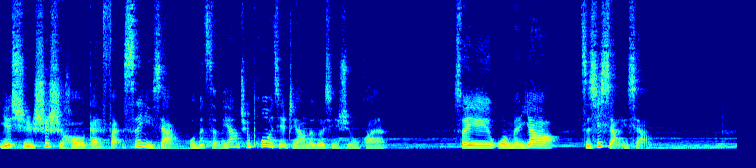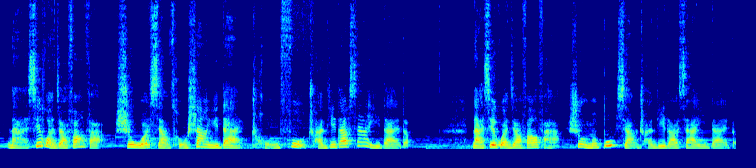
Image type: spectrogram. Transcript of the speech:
也许是时候该反思一下，我们怎么样去破解这样的恶性循环。所以我们要仔细想一想，哪些管教方法是我想从上一代重复传递到下一代的。哪些管教方法是我们不想传递到下一代的？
